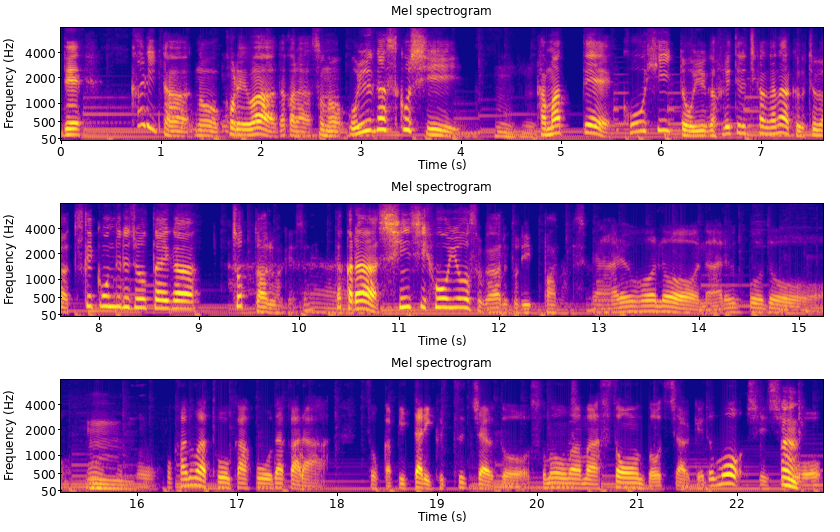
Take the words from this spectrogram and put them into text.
で、カリタのこれは、だから、そのお湯が少しうんうん溜まって、コーヒーとお湯が触れてる時間が長く、というか、漬け込んでる状態がちょっとあるわけですね。だから、紳士法要素があるドリッパーなんですよね。なるほど、なるほど。うんもう他のは透過法だから、そっか、ぴったりくっつっちゃうと、そのままストーンと落ちちゃうけども、紳士法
